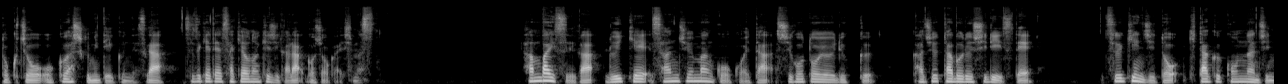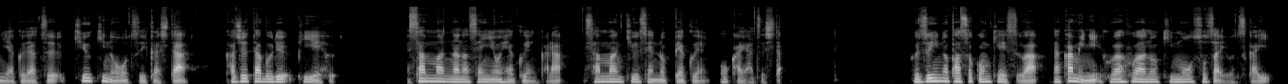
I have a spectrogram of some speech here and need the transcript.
特徴を詳しく見ていくんですが、続けて先ほどの記事からご紹介します。販売数が累計30万個を超えた仕事用リュック、カジュタブルシリーズで、通勤時と帰宅困難時に役立つ旧機能を追加したカジュタブル PF、37,400円から39,600円を開発した。付随のパソコンケースは中身にふわふわの肝素材を使い、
